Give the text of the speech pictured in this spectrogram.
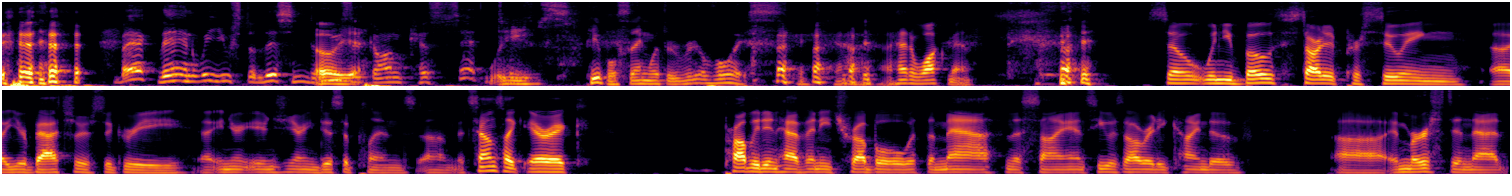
Back then, we used to listen to oh, music yeah. on cassette tapes. People sang with their real voice. yeah, I had a Walkman. So, when you both started pursuing uh, your bachelor's degree uh, in your engineering disciplines, um, it sounds like Eric probably didn't have any trouble with the math and the science. He was already kind of uh, immersed in that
